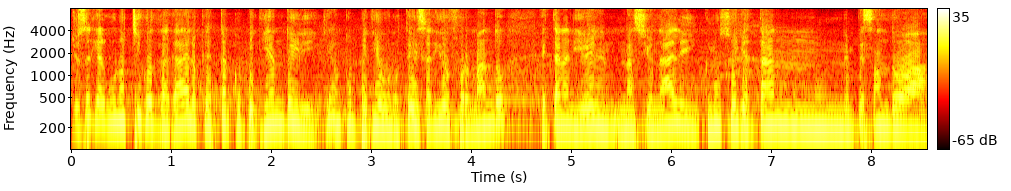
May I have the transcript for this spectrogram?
Yo sé que algunos chicos de acá, de los que están compitiendo y que han competido con ustedes, se han ido formando, están a nivel nacional e incluso ya están empezando a,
